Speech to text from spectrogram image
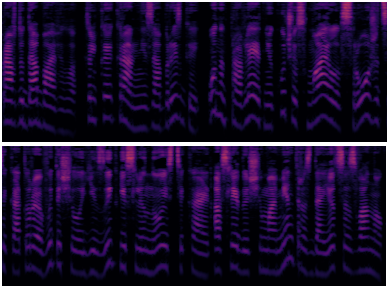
Правду добавила, только экран не забрызгай. Он отправляет мне кучу смайлов с рожицей, которая вытащила язык и слюной истекает, а в следующий момент раздается звонок.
